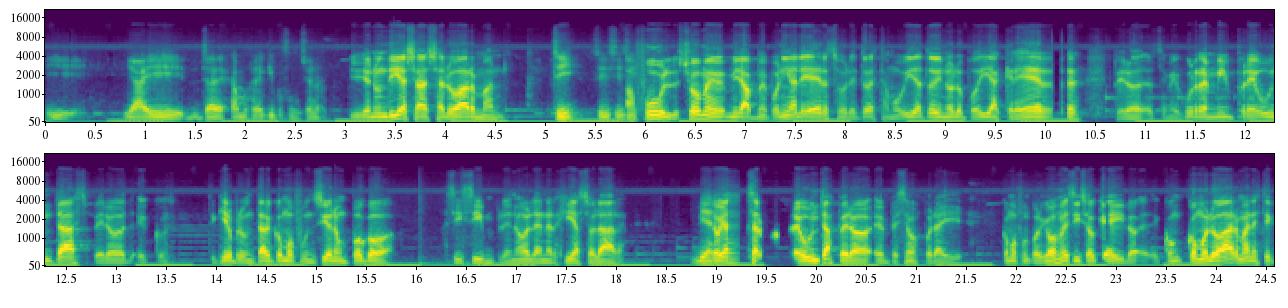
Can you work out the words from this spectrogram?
y, y ahí ya dejamos el equipo funcionando. Y en un día ya, ya lo arman. Sí, sí, sí. A full. Yo me, mira, me ponía a leer sobre toda esta movida, todo, y no lo podía creer, pero se me ocurren mil preguntas, pero eh, te quiero preguntar cómo funciona un poco así simple, ¿no? La energía solar. Bien. Te voy a hacer preguntas, pero empecemos por ahí. ¿Cómo Porque vos me decís, ok, con, ¿cómo lo arman este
